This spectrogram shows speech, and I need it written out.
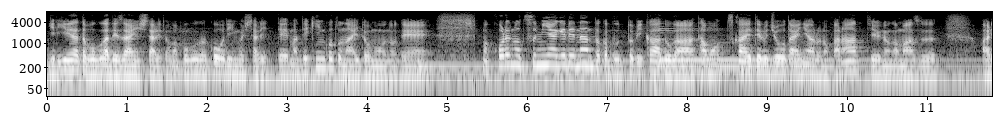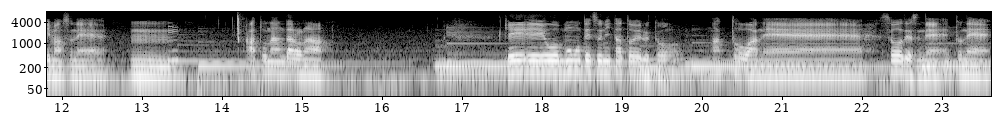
ギリギリだったら僕がデザインしたりとか僕がコーディングしたりって、まあ、できんことないと思うので、まあ、これの積み上げでなんとかぶっ飛びカードが保使えてる状態にあるのかなっていうのがまずありますね。うん。あとなんだろうな。経営を桃鉄に例えるとあとはねそうですね。えっとね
